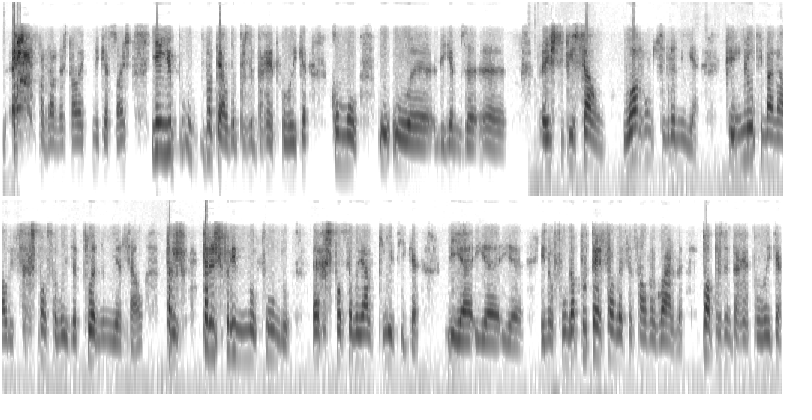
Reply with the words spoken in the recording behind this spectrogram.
perdão, nas telecomunicações, e aí o, o, papel do Presidente da República como, o, o eh, digamos, a, a instituição o órgão de soberania, que em última análise se responsabiliza pela nomeação, trans, transferindo no fundo a responsabilidade política e, a, e, a, e, a, e, no fundo a proteção dessa salvaguarda para o Presidente da República,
